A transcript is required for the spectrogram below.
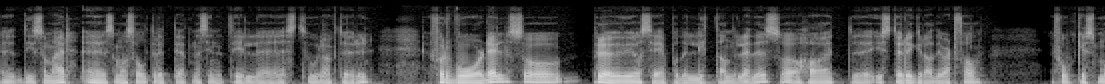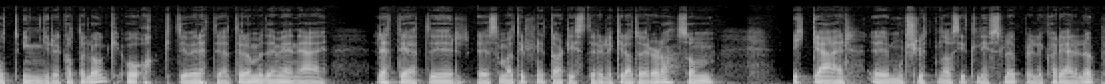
de som er, eh, som har solgt rettighetene sine til eh, store aktører. For vår del så prøver vi å se på det litt annerledes og ha et, eh, i større grad i hvert fall, fokus mot yngre katalog og aktive rettigheter, og med det mener jeg rettigheter eh, som er tilknyttet artister eller kreatører, da, som ikke er eh, mot slutten av sitt livsløp eller karriereløp.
